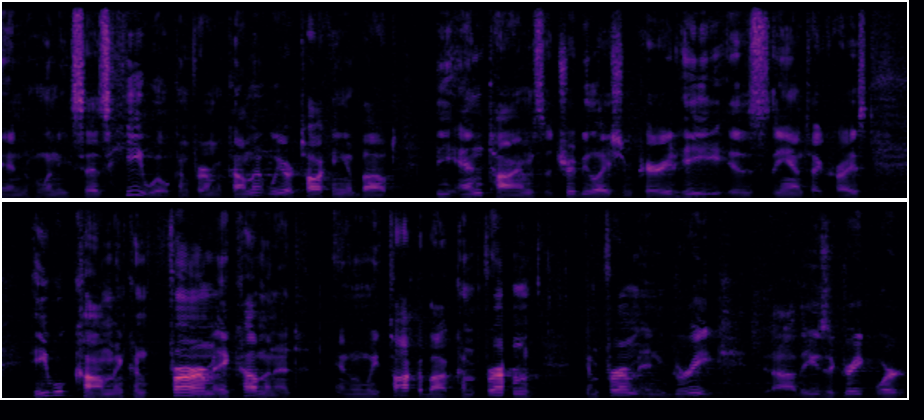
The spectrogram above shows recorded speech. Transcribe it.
and when he says he will confirm a covenant, we are talking about the end times, the tribulation period. He is the Antichrist. He will come and confirm a covenant. And when we talk about confirm, confirm in Greek, uh, they use a Greek word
